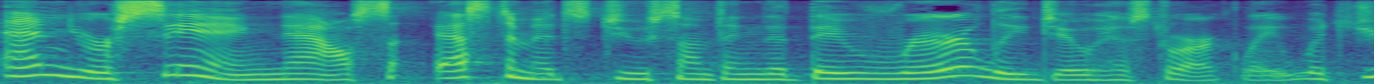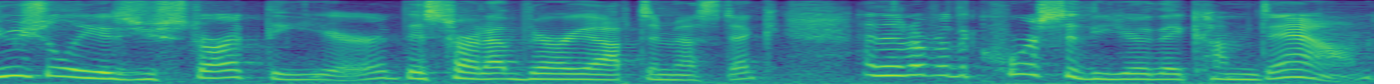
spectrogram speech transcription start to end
And you're seeing now estimates do something that they rarely do historically, which usually is you start the year, they start out very optimistic, and then over the course of the year, they come down.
